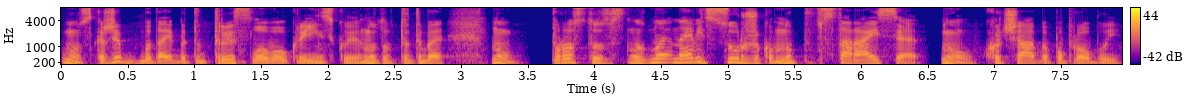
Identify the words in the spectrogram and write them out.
ну, скажи, бодай би три слова українською. Ну, тобто, тебе, ну, просто ну, навіть суржиком, ну, старайся, ну, хоча би попробуй.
